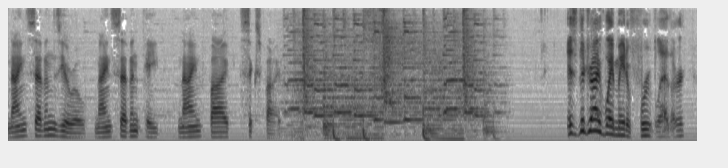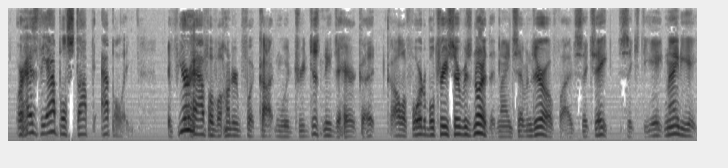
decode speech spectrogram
970-978-9565. Is the driveway made of fruit leather, or has the apple stopped appling? If your half of a 100 foot cottonwood tree just needs a haircut, call Affordable Tree Service North at 970 568 6898.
